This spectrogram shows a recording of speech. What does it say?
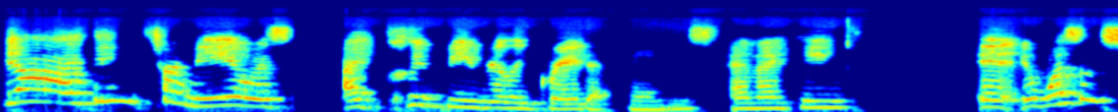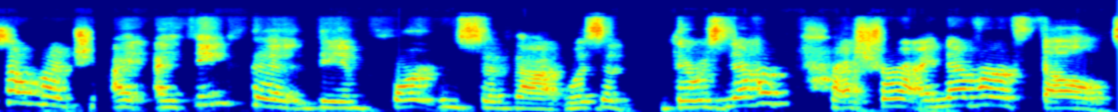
Yeah, I think for me, it was I could be really great at things. And I think it, it wasn't so much, I, I think the, the importance of that wasn't, there was never pressure. I never felt,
